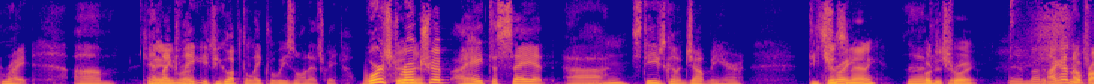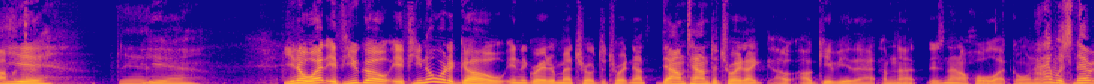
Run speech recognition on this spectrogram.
Right. Um, and like Lake, if you go up to Lake Louise and all that's great. Worst Been road there. trip. I hate to say it. Uh, Steve's going to jump me here. Detroit. Cincinnati No, or Detroit. Detroit. Yeah, I'm not a I big- got no problem with Yeah. Yeah. Yeah. You know what? If you go, if you know where to go in the greater metro Detroit, now downtown Detroit, I I'll, I'll give you that. I'm not. There's not a whole lot going on. I was never.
